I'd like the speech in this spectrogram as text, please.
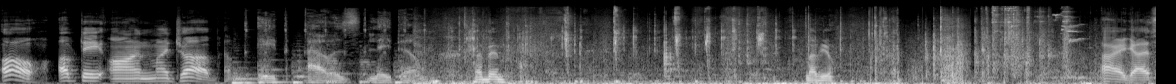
Oh, update on my job. Eight hours later. I've been. Love you. Alright guys,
